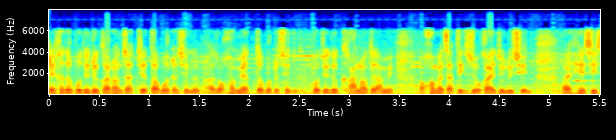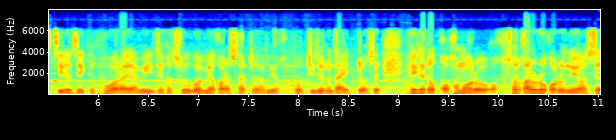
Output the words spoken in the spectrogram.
তেখেতৰ প্ৰতিটো গানত জাতীয়তাবোধ আছিল আৰু অসমীয়াত্ববোধ আছিল। প্ৰতিটো গানতে আমি অসমীয়া জাতিক জগাই তুলিছিল। সেই সৃষ্টিৰাজিক সোঁৱৰাই আমি তেখেত সুগমীয়া কৰাৰ স্বাৰ্থত আমি প্ৰতিজনৰ দায়িত্ব আছে। সেই ক্ষেত্ৰত অসমৰ চৰকাৰৰো কৰণীয় আছে।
